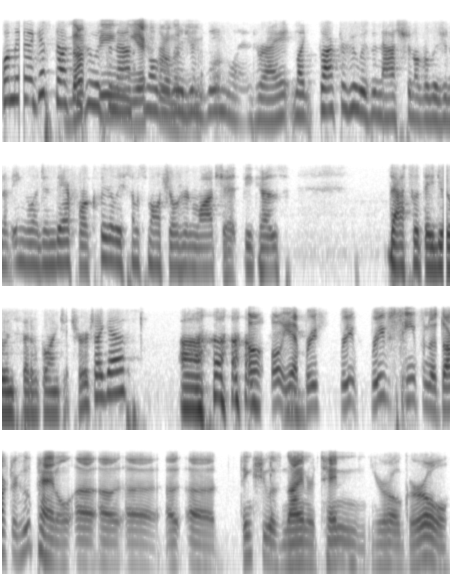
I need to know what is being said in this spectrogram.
Well, I mean, I guess Doctor Not Who is the national the religion of England, right? Like Doctor Who is the national religion of England, and therefore, clearly, some small children watch it because that's what they do instead of going to church, I guess. Uh, oh, oh yeah, brief, brief, brief scene from the Doctor Who panel. Uh, uh, uh, uh, uh, I think she was nine or ten year old girl.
